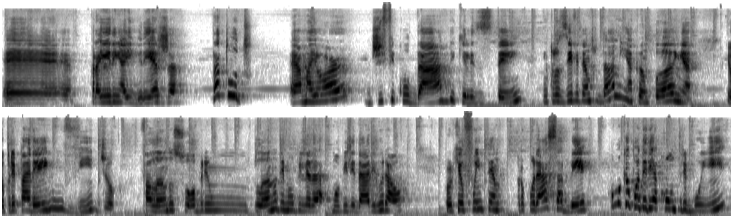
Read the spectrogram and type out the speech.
é, para irem à igreja, para tudo. É a maior dificuldade que eles têm, inclusive dentro da minha campanha, eu preparei um vídeo falando sobre um plano de mobilidade, mobilidade rural, porque eu fui procurar saber como que eu poderia contribuir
